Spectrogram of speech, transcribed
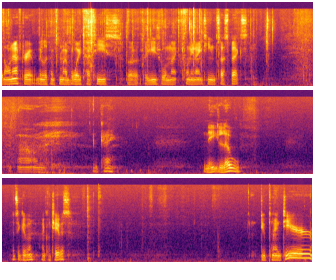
get on after it. We're looking for my boy Tatis, the, the usual 2019 suspects. Um, okay. Nate Lowe. That's a good one. Michael Chavis. Duplantier.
